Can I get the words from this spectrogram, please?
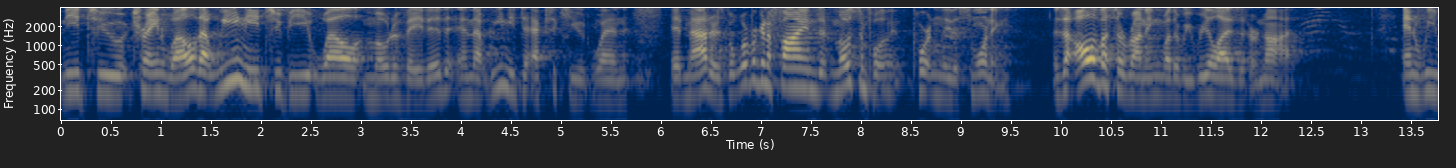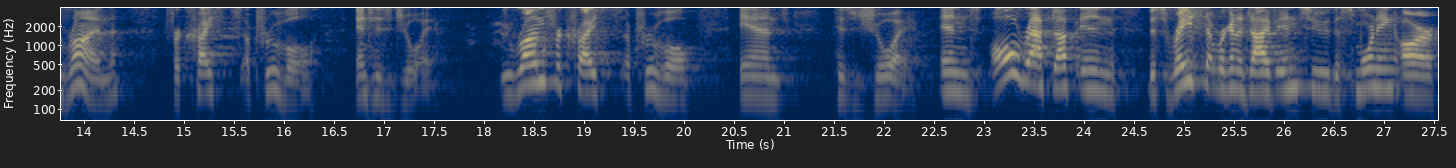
need to train well, that we need to be well motivated, and that we need to execute when it matters. But what we're going to find most importantly this morning is that all of us are running, whether we realize it or not. And we run for Christ's approval and his joy. We run for Christ's approval and his joy. And all wrapped up in this race that we're going to dive into this morning are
